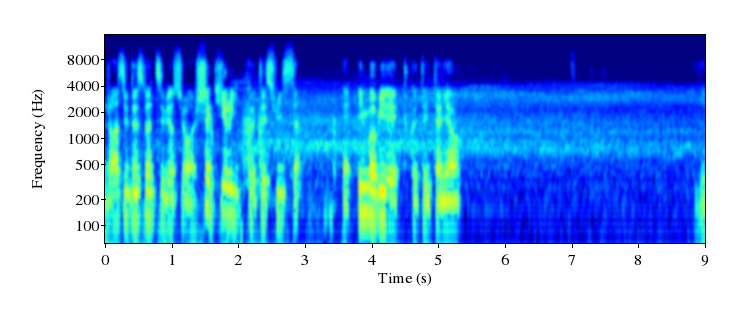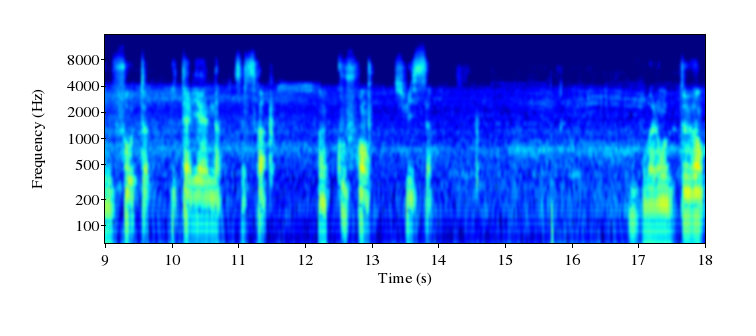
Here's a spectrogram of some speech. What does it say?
Jurassic de slot, c'est bien sûr Shakiri côté suisse. Et Immobilier côté italien. Il y a une faute italienne. Ce sera un coup franc suisse. ballon devant,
